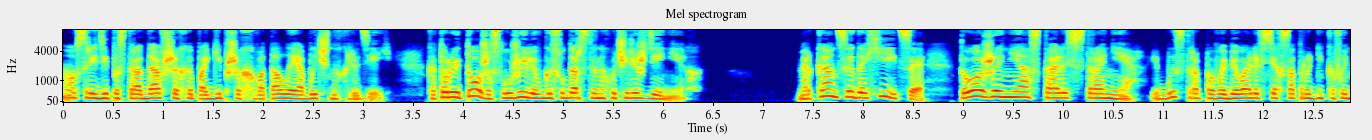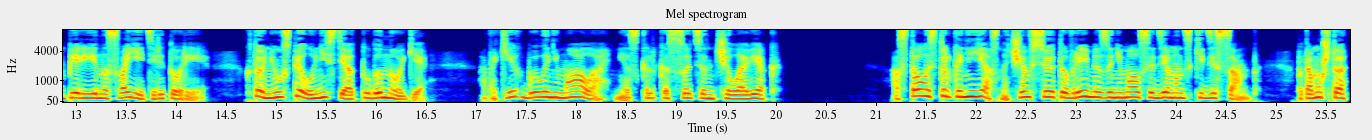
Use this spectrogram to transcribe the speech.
Но среди пострадавших и погибших хватало и обычных людей, которые тоже служили в государственных учреждениях. Мерканцы и дахийцы тоже не остались в стране и быстро повыбивали всех сотрудников Империи на своей территории, кто не успел унести оттуда ноги — а таких было немало, несколько сотен человек. Осталось только неясно, чем все это время занимался демонский десант, потому что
